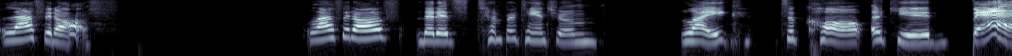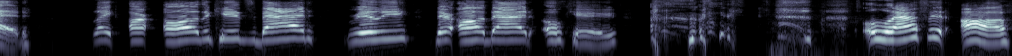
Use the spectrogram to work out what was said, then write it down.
Laugh it off. Laugh it off that it's temper tantrum like to call a kid bad. Like, are all the kids bad? Really? They're all bad? Okay. Laugh it off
